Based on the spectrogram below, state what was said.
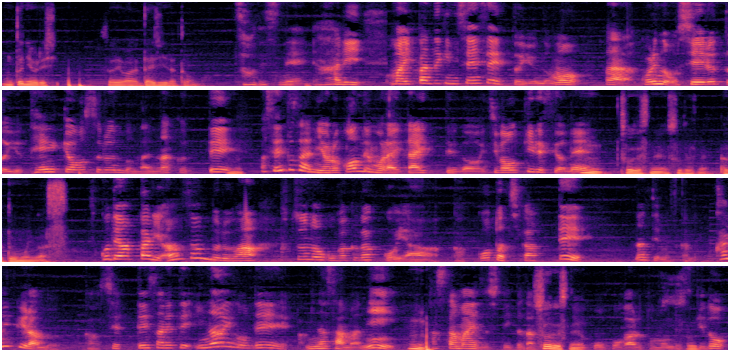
本当に嬉しい。それは大事だと思う。そうですね。やはり、まあ一般的に先生というのも、まあこれのを教えるという提供をするのではなくって、うんまあ、生徒さんに喜んでもらいたいっていうのが一番大きいですよね。うん、そうですね、そうですね、だと思います。そこでやっぱりアンサンブルは普通の語学学校や学校とは違って、なんて言いますかね、カリキュラムが設定されていないので、皆様にうん、カスタマイズしていただくそうですねという方法があると思うんですけど、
